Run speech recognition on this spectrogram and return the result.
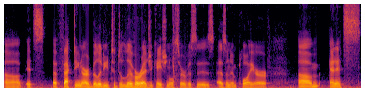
uh, it's affecting our ability to deliver educational services as an employer. Um, and it's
